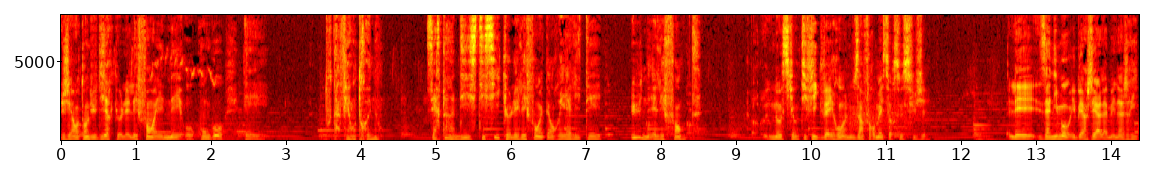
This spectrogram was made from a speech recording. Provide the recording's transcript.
J'ai entendu dire que l'éléphant est né au Congo et tout à fait entre nous. Certains disent ici que l'éléphant est en réalité une éléphante. Nos scientifiques veilleront à nous informer sur ce sujet. Les animaux hébergés à la ménagerie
